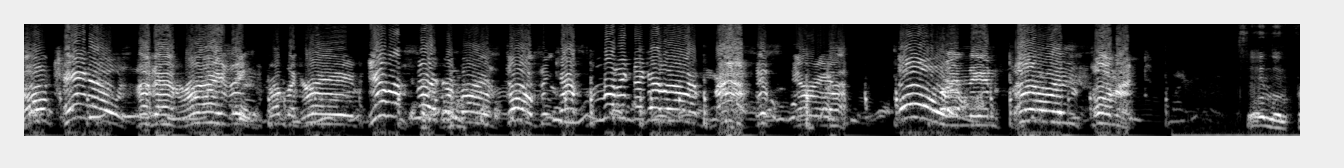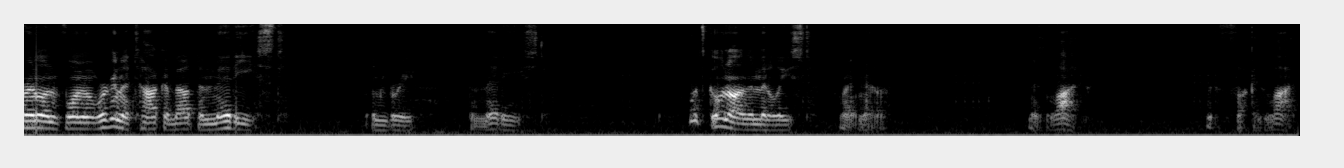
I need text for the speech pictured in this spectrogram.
volcanoes, the dead rising from the grave, human sacrifice, dogs and cats living together, mass hysteria, all in the Infernal Informant. Today in the Infernal Informant, we're going to talk about the Mid East in brief. The Mid East. What's going on in the Middle East right now? There's a lot. There's a fucking lot.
